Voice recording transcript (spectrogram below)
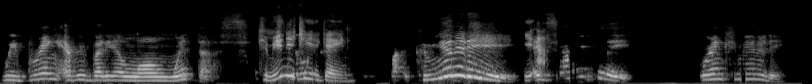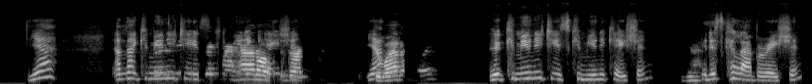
we bring everybody along with us. Community again. Community. Yeah. Exactly. We're in community. Yeah. And that community is communication. Yeah. The community is communication. Yes. It is collaboration.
